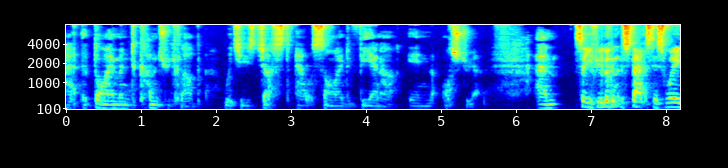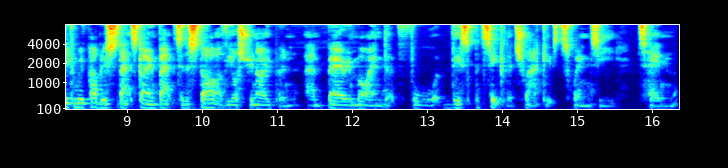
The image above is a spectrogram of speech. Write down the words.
at the Diamond Country Club, which is just outside Vienna in Austria. Um, so if you're looking at the stats this week, and we've published stats going back to the start of the Austrian Open, um, bear in mind that for this particular track, it's 2010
